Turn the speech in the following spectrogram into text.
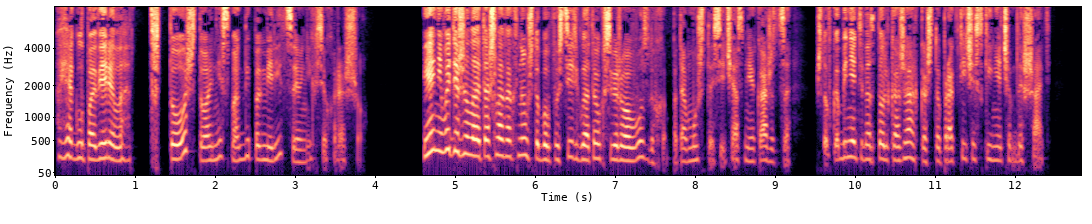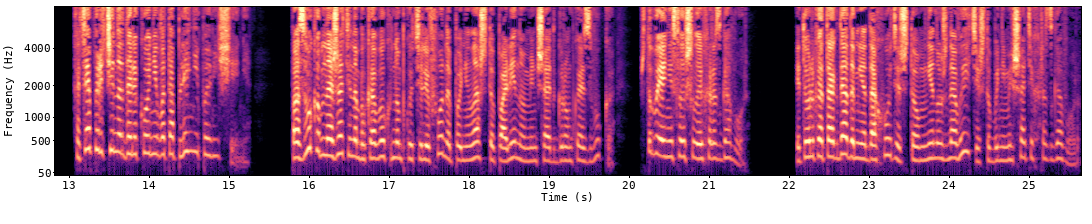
А я глупо верила в то, что они смогли помириться, и у них все хорошо. Я не выдержала и отошла к окну, чтобы пустить глоток свежего воздуха, потому что сейчас мне кажется, что в кабинете настолько жарко, что практически нечем дышать. Хотя причина далеко не в отоплении помещения. По звукам нажатия на боковую кнопку телефона поняла, что Полина уменьшает громкость звука, чтобы я не слышала их разговор. И только тогда до меня доходит, что мне нужно выйти, чтобы не мешать их разговору.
